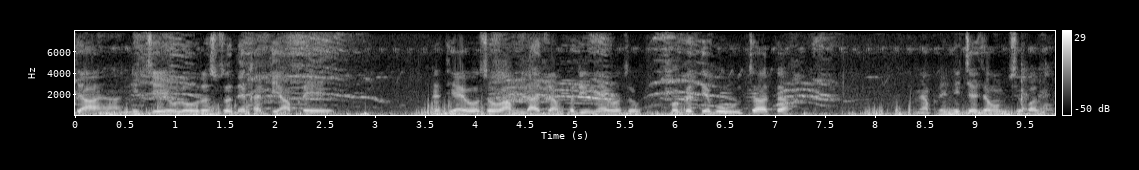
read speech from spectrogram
ત્યાં નીચે ઓલો રસ્તો દેખાતી આપણે નથી આવ્યો છો આમ દાદરા ફરીને આવ્યો છો. પગથિયા બહુ ઊંચા હતા. અને આપણે નીચે જવાનું છે પાછું.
